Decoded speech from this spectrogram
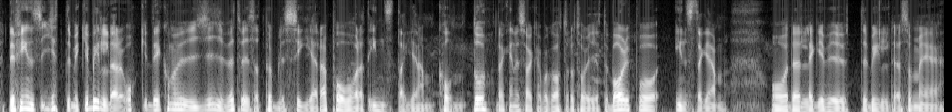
Det finns jättemycket bilder och det kommer vi givetvis att publicera på vårt Instagram-konto. Där kan ni söka på Gator och torg i Göteborg på Instagram. Och där lägger vi ut bilder som är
